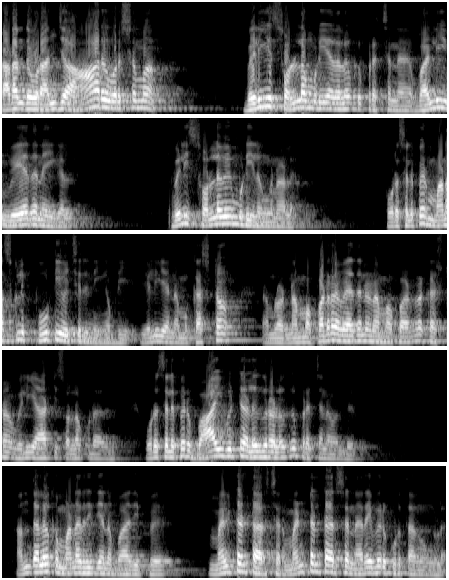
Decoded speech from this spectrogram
கடந்த ஒரு அஞ்சு ஆறு வருஷமாக வெளியே சொல்ல முடியாத அளவுக்கு பிரச்சனை வலி வேதனைகள். வெளி சொல்லவே முடியல உங்களால். ஒரு சில பேர் மனசுக்குள்ளே பூட்டி வச்சுருந்தீங்க அப்படி. வெளியே நம்ம கஷ்டம் நம்மளோட நம்ம படுற வேதனை நம்ம படுற கஷ்டம் வெளியே ஆட்டி சொல்லக்கூடாதுன்னு. ஒரு சில பேர் வாய் விட்டு அழுகிற அளவுக்கு பிரச்சனை வந்தது. அந்த அளவுக்கு மன ரீதியான பாதிப்பு மென்டல் டார்ச்சர் மென்டல் டார்ச்சர் நிறைய பேர் கொடுத்தாங்க உங்களை.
